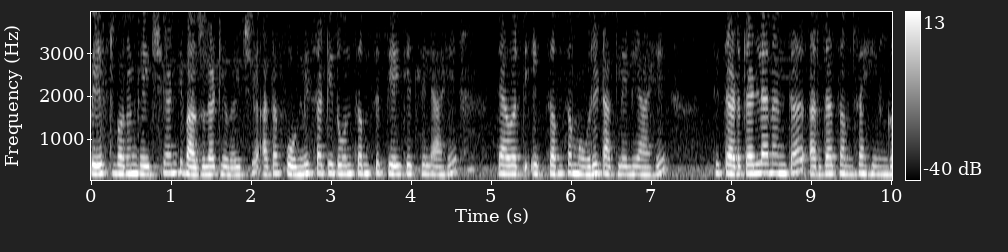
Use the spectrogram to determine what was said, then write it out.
पेस्ट बनवून घ्यायची आणि ती बाजूला ठेवायची. आता फोडणीसाठी दोन चमचे तेल घेतलेले आहे. त्यावरती एक चमचा मोहरी टाकलेली आहे. ती तडतडल्यानंतर अर्धा चमचा हिंग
